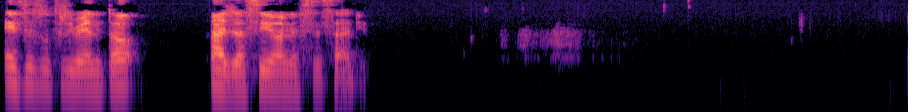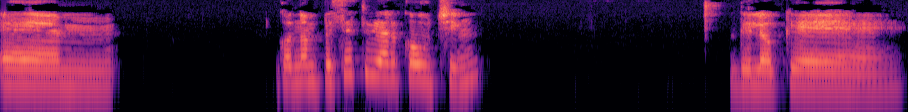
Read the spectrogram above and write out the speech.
ese sufrimiento haya sido necesario. Em, cuando empecé a estudiar coaching, de lo que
